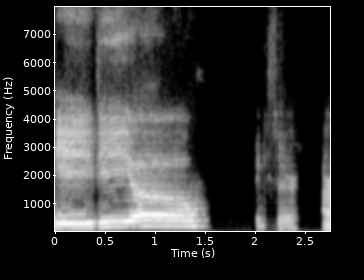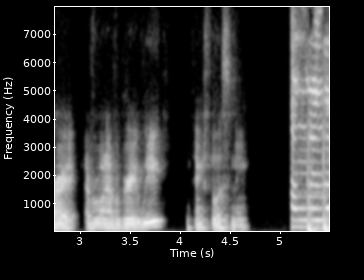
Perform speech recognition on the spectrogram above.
PVO. Thanks, sir. All right, everyone, have a great week. And thanks for listening. Long as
